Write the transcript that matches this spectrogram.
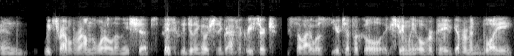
and we traveled around the world on these ships, basically doing oceanographic research. So I was your typical extremely overpaid government employee,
